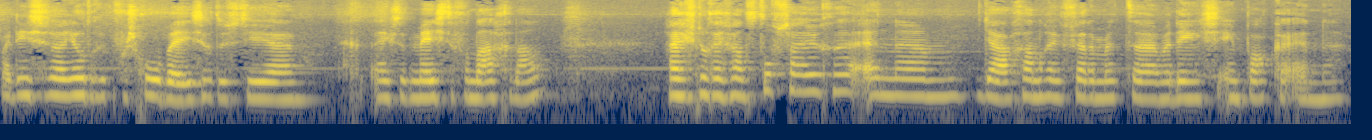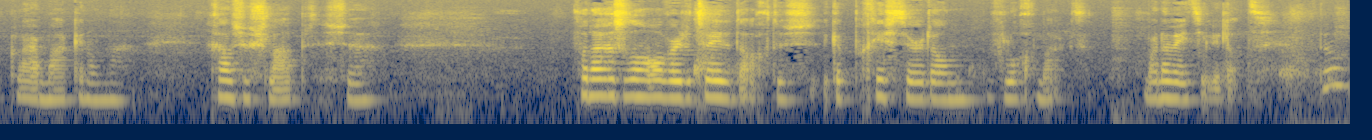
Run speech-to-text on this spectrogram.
Maar die is heel druk voor school bezig. Dus die uh, heeft het meeste vandaag gedaan. Hij is nog even aan het stofzuigen. En um, ja, we gaan nog even verder met uh, mijn dingetjes inpakken en klaarmaken. En dan gaan we zo slapen. Dus vandaag is het dan alweer de tweede dag. Dus ik heb gisteren dan een vlog gemaakt. Maar dan weten jullie dat. Doei!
